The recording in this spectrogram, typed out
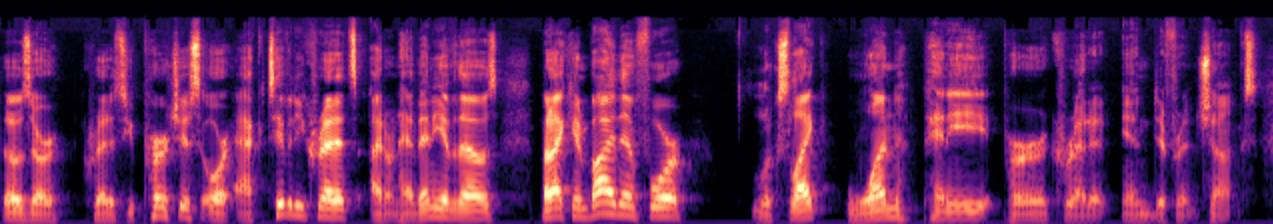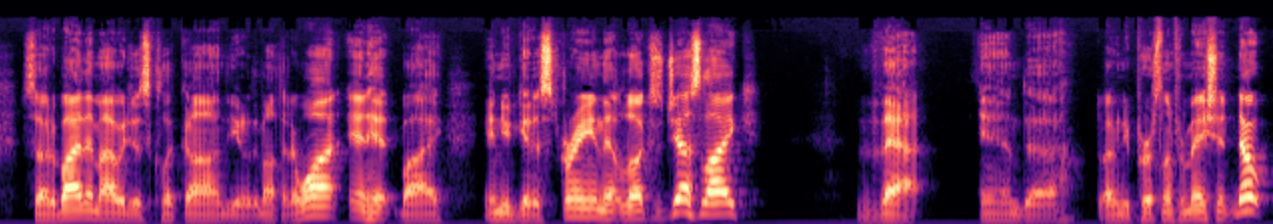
those are credits you purchase or activity credits. I don't have any of those, but I can buy them for looks like one penny per credit in different chunks. So to buy them, I would just click on you know the amount that I want and hit buy, and you'd get a screen that looks just like that. And uh, do I have any personal information? Nope.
